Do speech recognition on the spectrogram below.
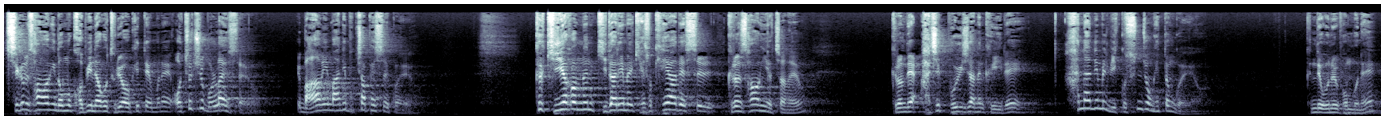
지금 상황이 너무 겁이 나고 두려웠기 때문에 어쩔 줄 몰라 했어요. 마음이 많이 복잡했을 거예요. 그 기약 없는 기다림을 계속 해야 됐을 그런 상황이었잖아요. 그런데 아직 보이지 않는 그 일에 하나님을 믿고 순종했던 거예요. 근데 오늘 본문에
